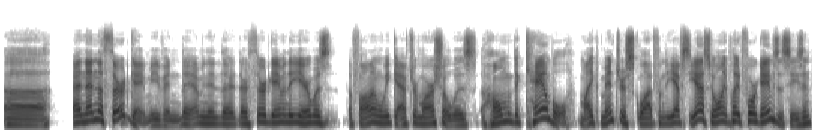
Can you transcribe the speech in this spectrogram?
Uh, and then the third game, even they, I mean, their, their third game of the year was the following week after Marshall was home to Campbell, Mike Minter's squad from the FCS, who only played four games this season.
